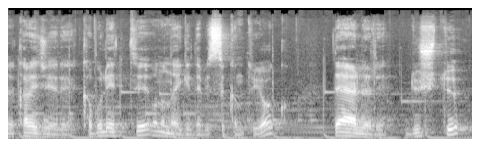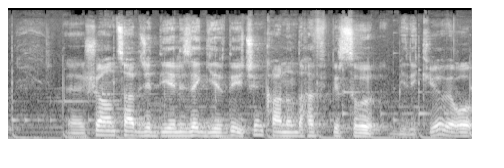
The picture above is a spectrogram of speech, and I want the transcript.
e, karaciğeri kabul etti. Onunla ilgili de bir sıkıntı yok. Değerleri düştü. E, Şu an sadece diyalize girdiği için karnında hafif bir sıvı birikiyor ve o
